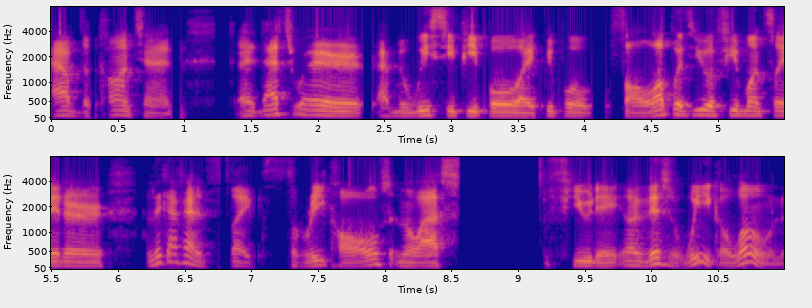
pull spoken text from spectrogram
have the content. And that's where I mean we see people like people follow up with you a few months later. I think I've had like three calls in the last few days, like this week alone,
